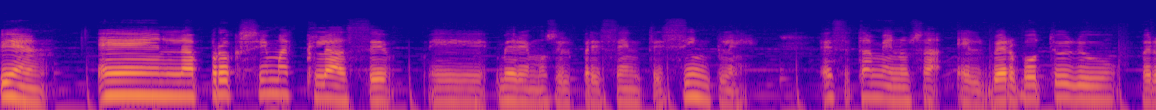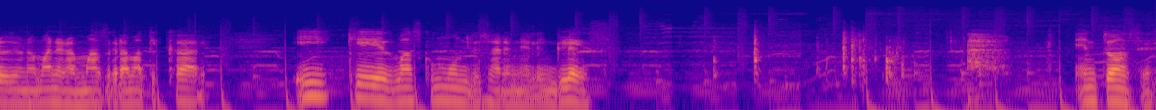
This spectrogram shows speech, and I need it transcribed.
Bien, en la próxima clase eh, veremos el presente simple. Este también usa el verbo to do, pero de una manera más gramatical y que es más común de usar en el inglés. Entonces,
